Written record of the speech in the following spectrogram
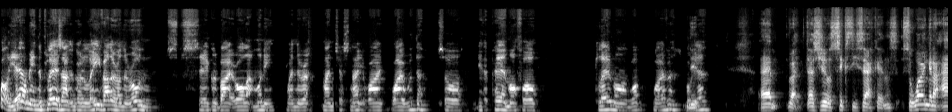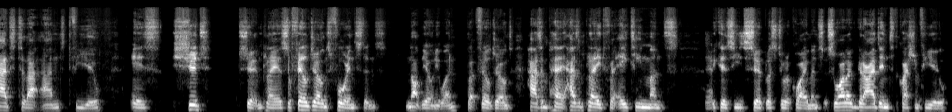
Well, yeah, I mean, the players aren't going to leave either on their own, say goodbye to all that money when they're at Manchester United. Why why would they? So either pay them off or play them or what, whatever. But Yeah. yeah. Um, right, that's your 60 seconds. So, what I'm going to add to that and for you is should certain players, so Phil Jones, for instance, not the only one, but Phil Jones hasn't pay, hasn't played for 18 months Yeah. because he's surplus to requirements. So, what I'm going to add into the question for you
